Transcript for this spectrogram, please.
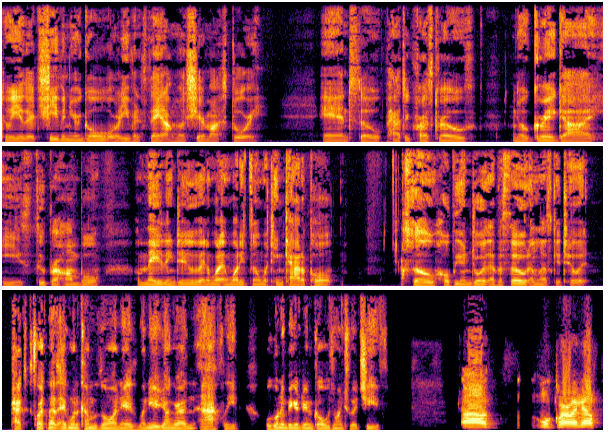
to either achieving your goal or even saying, I'm going to share my story. And so Patrick Pressgrove, you know, great guy. He's super humble amazing dude and what and what he's done with Team Catapult. So hope you enjoy the episode and let's get to it. Patrick, the question that everyone comes on is when you're younger as an athlete, what one of the bigger dream goals you want to achieve? Uh, well, growing up,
